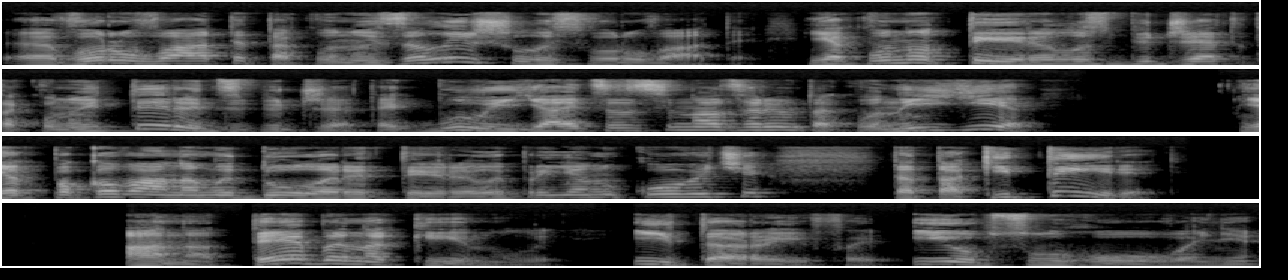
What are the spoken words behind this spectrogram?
е, ворувати, так воно і залишилось ворувати. Як воно тирило з бюджету, так воно і тирить з бюджету. Як були яйця за 17 гривень, так вони і є. Як пакованами долари тирили при Януковичі, та так і тирять. А на тебе накинули і тарифи, і обслуговування,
